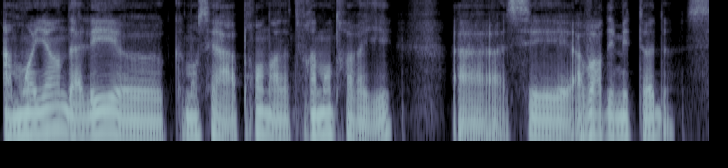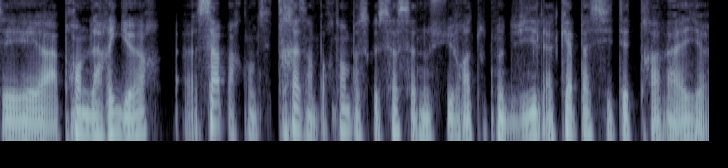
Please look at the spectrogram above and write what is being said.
un moyen d'aller euh, commencer à apprendre à vraiment travailler. c'est avoir des méthodes, c'est apprendre la rigueur. ça, par contre, c'est très important parce que ça, ça nous suivra toute notre vie. La capacité de travail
